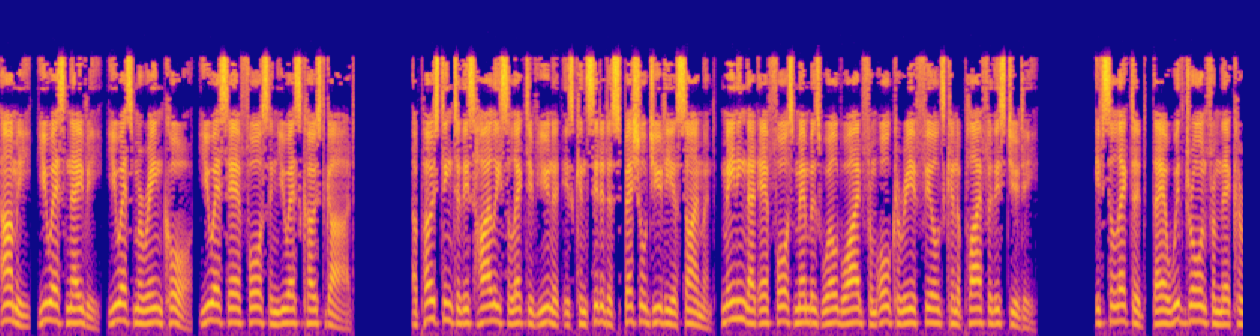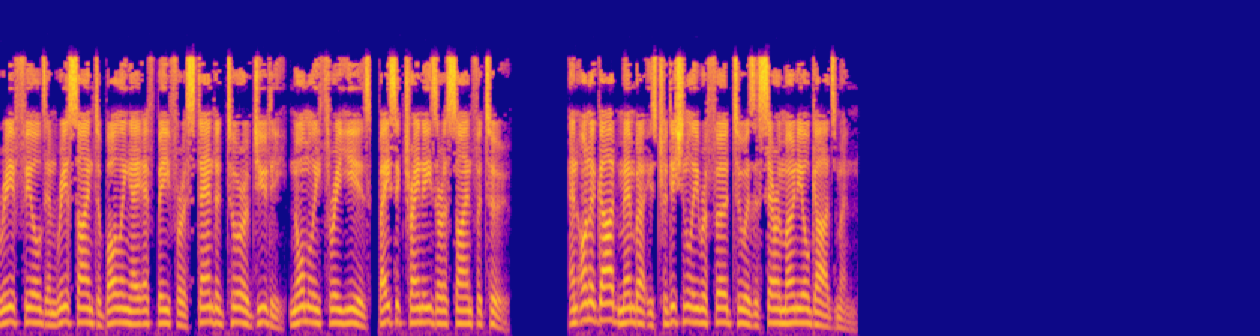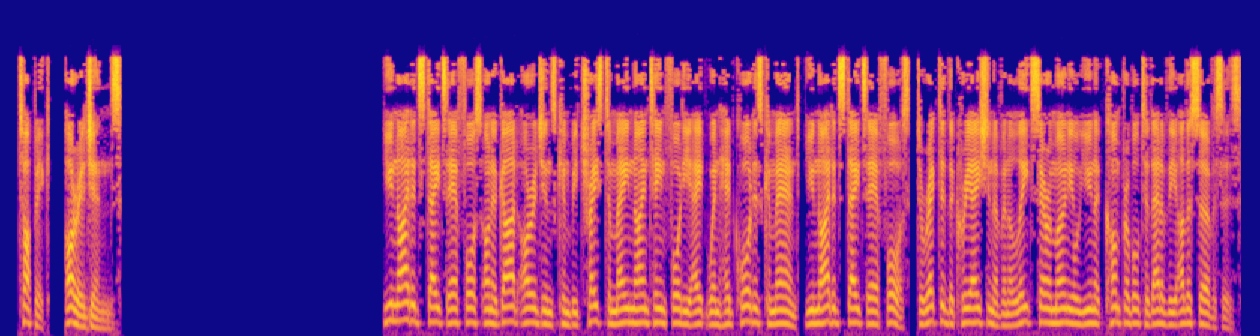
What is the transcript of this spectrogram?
Army, U.S. Navy, U.S. Marine Corps, U.S. Air Force and U.S. Coast Guard. A posting to this highly selective unit is considered a special duty assignment, meaning that Air Force members worldwide from all career fields can apply for this duty. If selected, they are withdrawn from their career fields and reassigned to Bolling AFB for a standard tour of duty normally three years, basic trainees are assigned for two. An Honor Guard member is traditionally referred to as a ceremonial guardsman. Origins United States Air Force Honor Guard origins can be traced to May 1948 when Headquarters Command, United States Air Force, directed the creation of an elite ceremonial unit comparable to that of the other services.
